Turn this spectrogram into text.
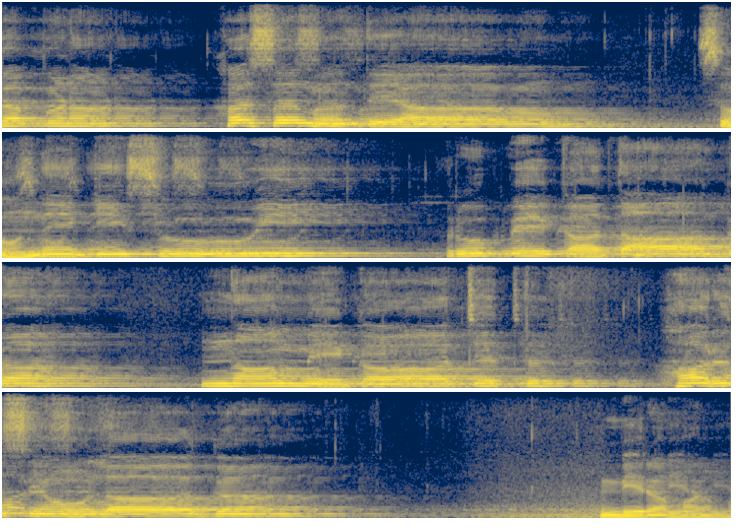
ਆਪਣਾ ਖਸਮ ਤਿਆਵੋ। ਸੋਨੇ ਕੀ ਸੂਈ, ਰੂਪੇ ਕਾ ਤਾਗਾ ਨਾਮੇ ਕਾ ਚਿਤ, ਹਰ ਸਿਉ ਲਾਗਾ। ਮੇਰਾ ਮਨ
